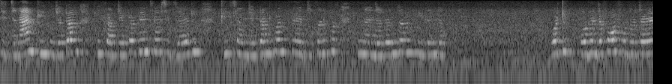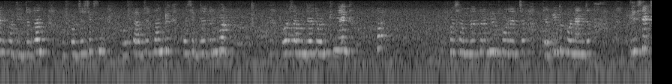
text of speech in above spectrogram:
6 to 9, 3 4 to 12, 3 5 to 15, 3 6 to 18, 3 7 to 21, 3 to 24, answer 30 to 4 answer 36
